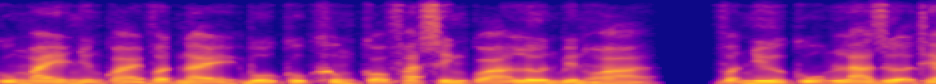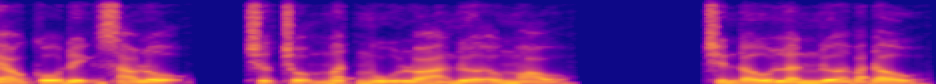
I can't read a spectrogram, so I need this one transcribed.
Cũng may những quái vật này bố cục không có phát sinh quá lớn biến hóa vẫn như cũng là dựa theo cố định xáo lộ, trước trộm mất mù loà nửa ống máu. Chiến đấu lần nữa bắt đầu.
